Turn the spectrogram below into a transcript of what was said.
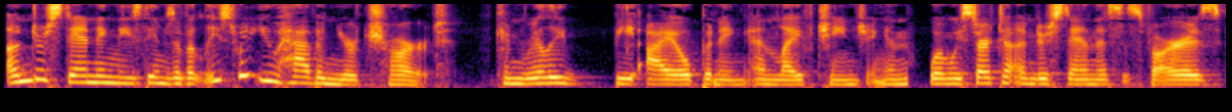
understanding these themes of at least what you have in your chart can really be eye opening and life changing. And when we start to understand this as far as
